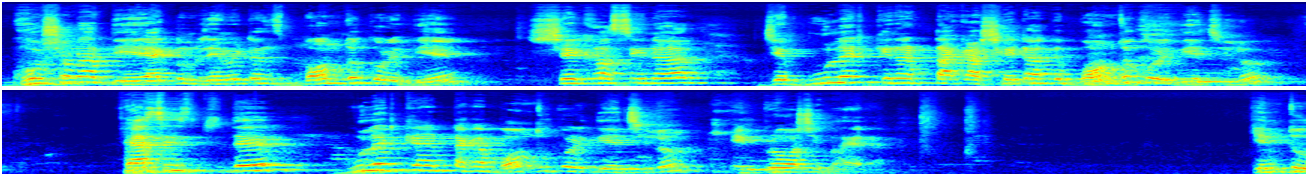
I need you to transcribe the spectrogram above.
ঘোষণা দিয়ে, একদম রেমিটেন্স বন্ধ করে দিয়ে, শেখ হাসিনার যে বুলেট কেনার টাকা সেটাকে বন্ধ করে দিয়েছিল ফ্যাসিস্টদের বুলেট কেনার টাকা বন্ধ করে দিয়েছিল এই প্রবাসী ভাইরা কিন্তু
